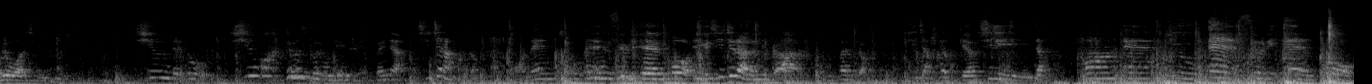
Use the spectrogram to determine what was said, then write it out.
어려워하시는 분들 있어요. 쉬운데도 쉬운 것 같으면서도 이게 돼. 왜냐? 쉬질 않거든. And three and four. 이게 쉬질 않으니까. 맞죠? 시작할게요. 시작. And three and four.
